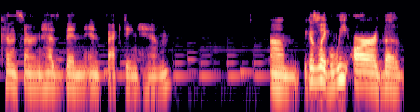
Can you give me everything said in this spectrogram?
concern has been infecting him. Um, because like we are the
